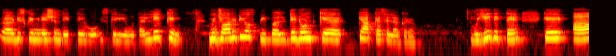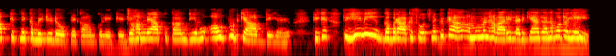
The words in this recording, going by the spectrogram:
डिस्क्रिमिनेशन देखते हो, इसके लिए होता है, लेकिन majority of people they don't care कि आप कैसे लग रहे हो। वो ये देखते हैं कि आप कितने कमिटेड हो अपने काम को लेके। जो हमने आपको काम दिया वो आउटपुट क्या आप दे रहे हो, ठीक है? तो ये नहीं घबरा के सोचना, क्योंकि अमूमन हमारी लड़कियाँ जो है ना, वो तो यही,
